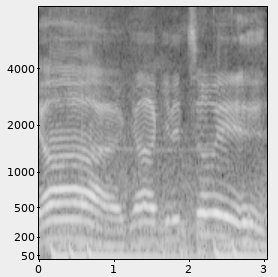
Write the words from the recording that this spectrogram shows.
Yeah, yeah, get into it.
